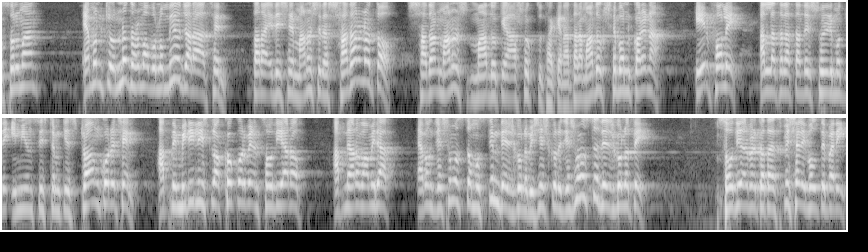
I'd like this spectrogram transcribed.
মুসলমান, এমনকি অন্য ধর্মাবলম্বীও যারা আছেন, তারা এদেশের মানুষেরা সাধারণত সাধারণ মানুষ মাদকে আসক্ত থাকে না, তারা মাদক সেবন করে না। এর ফলে আল্লাহ তালা তাদের শরীরের মধ্যে ইমিউন সিস্টেমকে স্ট্রং করেছেন। আপনি মিডিল ইস্ট লক্ষ্য করবেন সৌদি আরব আপনি আরব আমিরাত এবং যে সমস্ত মুসলিম দেশগুলো, বিশেষ করে যে সমস্ত দেশগুলোতে, সৌদি আরবের কথা স্পেশালি বলতে পারি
